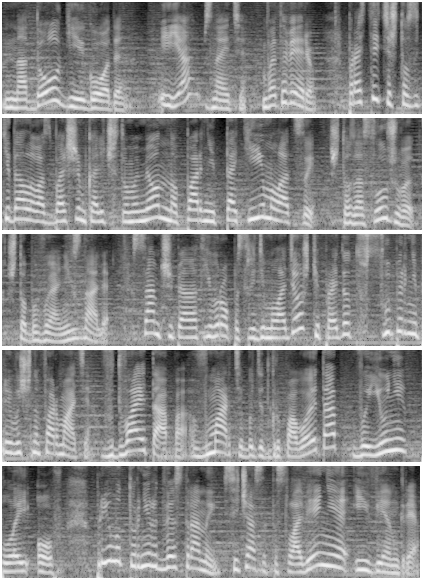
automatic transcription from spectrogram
на долгие годы. И я, знаете, в это верю. Простите, что закидала вас большим количеством имен, но парни такие молодцы, что заслуживают, чтобы вы о них знали. Сам чемпионат Европы среди молодежки пройдет в супер непривычном формате. В два этапа. В марте будет групповой этап, в июне плей-офф. Примут турнир две страны. Сейчас это Словения и Венгрия.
